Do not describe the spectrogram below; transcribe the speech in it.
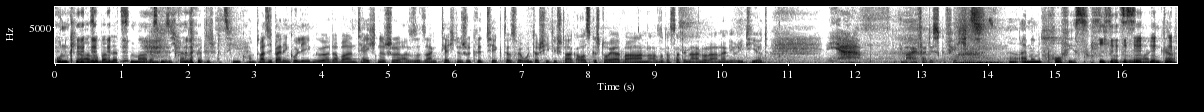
unklar, so beim letzten Mal, dass man sich gar nicht wirklich beziehen konnte. Was ich bei den Kollegen gehört habe, waren technische, also sozusagen technische Kritik, dass wir unterschiedlich stark ausgesteuert waren. Also das hat den einen oder anderen irritiert. Ja, im Eifer des Gefechts. Ja, einmal mit Profis sozusagen.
